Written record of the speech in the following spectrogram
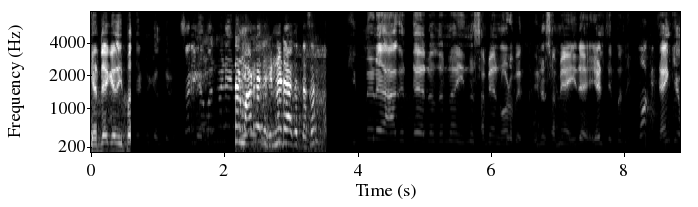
ಗೆದ್ದೆ ಗೆದ್ದು ಇಪ್ಪತ್ತೆಂಟು ಗೆಲ್ತೀವಿ. ಹಿನ್ನಡೆ ಆಗುತ್ತೆ ಸರ್? ಹಿನ್ನಡೆ ಆಗುತ್ತೆ ಅನ್ನೋದನ್ನ ಇನ್ನು ಸಮಯ ನೋಡ್ಬೇಕು. ಇನ್ನು ಸಮಯ ಇದೆ. ಹೇಳ್ತೀನಿ ಬನ್ನಿ. ಥ್ಯಾಂಕ್ ಯು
